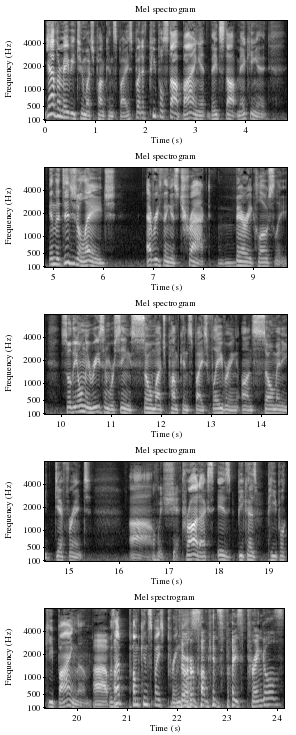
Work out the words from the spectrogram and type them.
yeah, there may be too much pumpkin spice, but if people stop buying it, they'd stop making it. In the digital age, everything is tracked very closely. So the only reason we're seeing so much pumpkin spice flavoring on so many different uh, Holy shit! products is because people keep buying them. Uh, Was pump- that pumpkin spice Pringles? There are pumpkin spice Pringles.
